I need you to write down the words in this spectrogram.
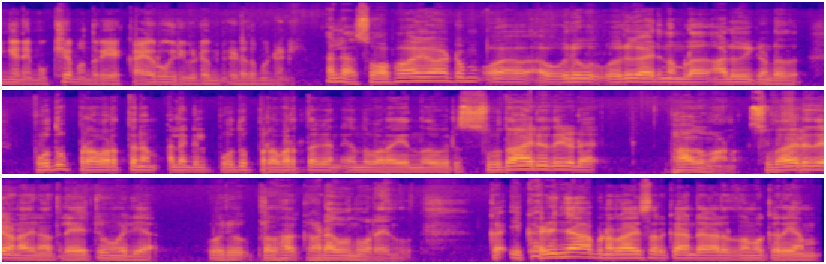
ഇങ്ങനെ മുഖ്യമന്ത്രിയെ കയറൂരി വിടും ഇടതുമുന്നണി? അല്ല സ്വാഭാവികമായിട്ടും ഒരു ഒരു കാര്യം നമ്മൾ ആലോചിക്കേണ്ടത് പൊതുപ്രവർത്തനം അല്ലെങ്കിൽ പൊതുപ്രവർത്തകൻ എന്ന് പറയുന്നത് ഒരു സുതാര്യതയുടെ ഭാഗമാണ്. സുതാര്യതയാണ് അതിനകത്തിലെ ഏറ്റവും വലിയ ഒരു പ്രധാന ഘടകമെന്ന് പറയുന്നത്. ഈ കഴിഞ്ഞ പിണറായി സർക്കാരിന്റെ കാലത്ത് നമുക്കറിയാം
